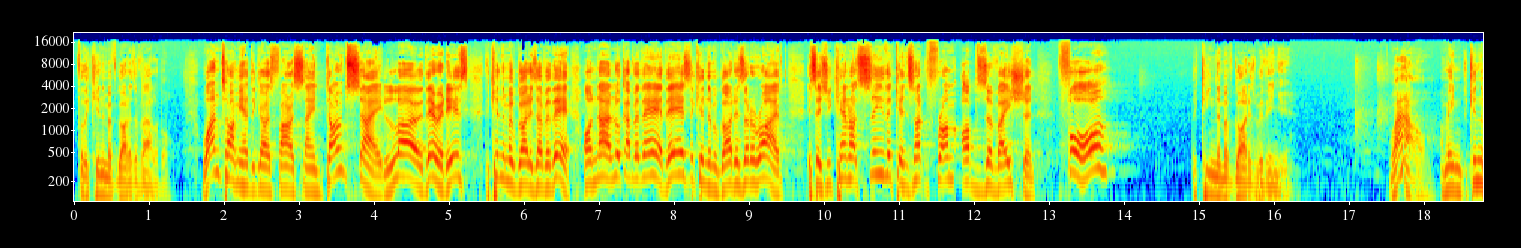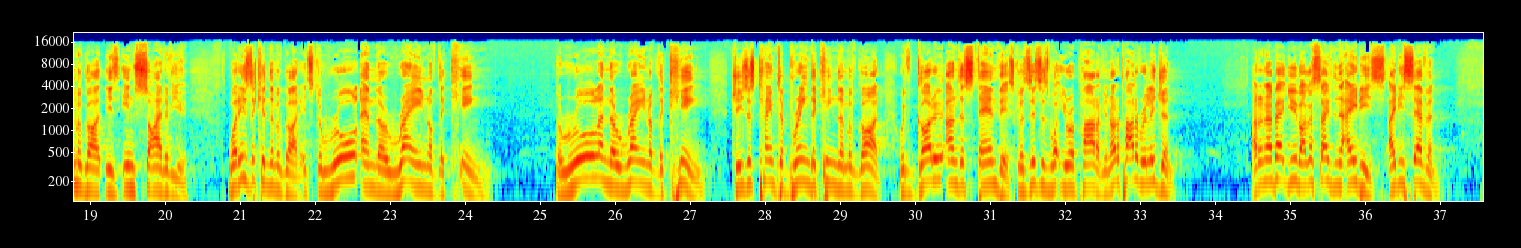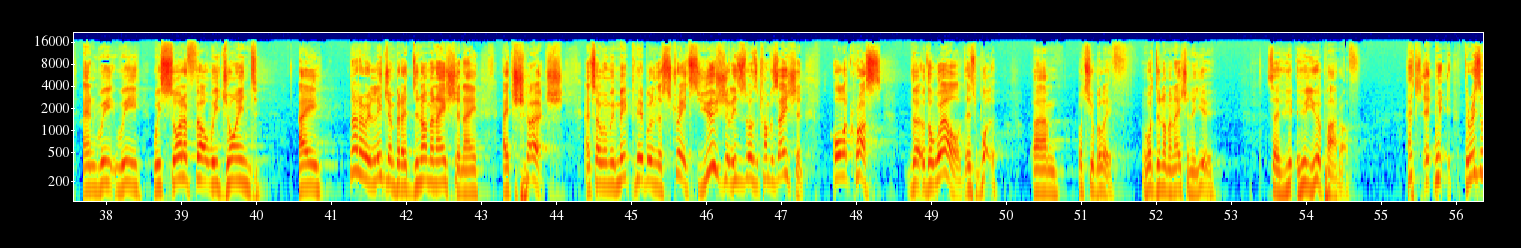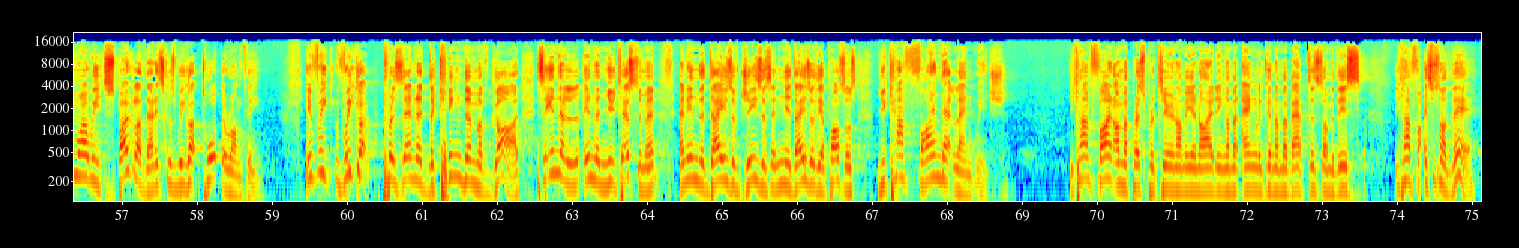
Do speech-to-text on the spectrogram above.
for the kingdom of God is available. One time he had to go as far as saying, Don't say, Lo, there it is. The kingdom of God is over there. Oh, no, look over there. There's the kingdom of God. Has it arrived? It says, You cannot see the kingdom. It's not from observation. For the kingdom of God is within you. Wow. I mean, the kingdom of God is inside of you. What is the kingdom of God? It's the rule and the reign of the king. The rule and the reign of the king. Jesus came to bring the kingdom of God. We've got to understand this because this is what you're a part of. You're not a part of religion. I don't know about you, but I got saved in the 80s, 87. And we, we, we sort of felt we joined a, not a religion, but a denomination, a, a church. And so when we meet people in the streets, usually this was a conversation all across the, the world. Is what, um, what's your belief? What denomination are you? So who, who are you a part of? We, the reason why we spoke like that is because we got taught the wrong thing. If we, if we got presented the kingdom of God, see, in the, in the New Testament and in the days of Jesus and in the days of the apostles, you can't find that language. You can't find, I'm a Presbyterian, I'm a Uniting, I'm an Anglican, I'm a Baptist, I'm a this. You can't find, it's just not there.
